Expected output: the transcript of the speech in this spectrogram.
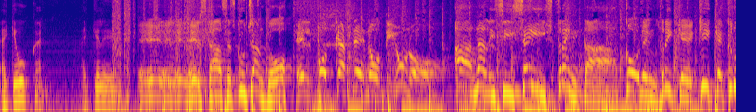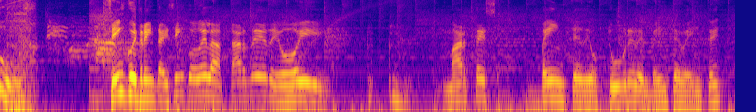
Hay que buscar, hay que leer. Eh, estás escuchando el podcast de Noti1. Análisis 630 con Enrique Quique Cruz. 5 y 35 de la tarde de hoy, martes 20 de octubre del 2020.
